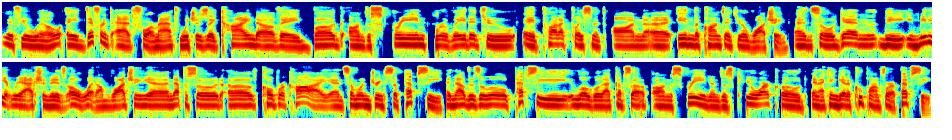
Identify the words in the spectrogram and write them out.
if you will a different ad format which is a kind of a bug on the screen related to a product placement on uh, in the content you're watching. And so again the immediate reaction is oh what i'm watching an episode of cobra kai and someone drinks a pepsi and now there's a little pepsi logo that comes up on the screen and there's qr code and i can get a coupon for a pepsi.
